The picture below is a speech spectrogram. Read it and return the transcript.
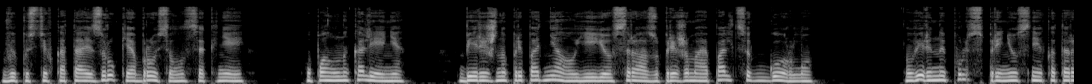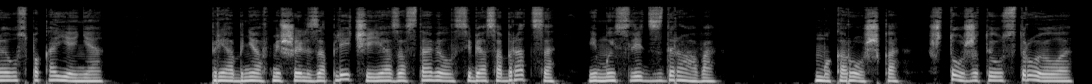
Выпустив кота из рук, я бросился к ней. Упал на колени. Бережно приподнял ее, сразу прижимая пальцы к горлу. Уверенный пульс принес некоторое успокоение. Приобняв Мишель за плечи, я заставил себя собраться и мыслить здраво. «Макарошка, что же ты устроила?»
